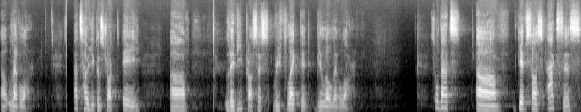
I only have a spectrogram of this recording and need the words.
uh, level R. So that's how you construct a uh, Levy process reflected below level R. So that um, gives us access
